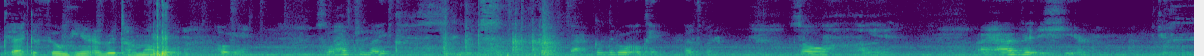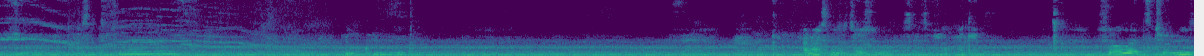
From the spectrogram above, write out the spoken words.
Okay, I can film here every time I want. Okay. So I have to like scoot back a little. Okay, that's better. So, okay. I have it here. I'm not supposed to touch it. Okay. So let's turn this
